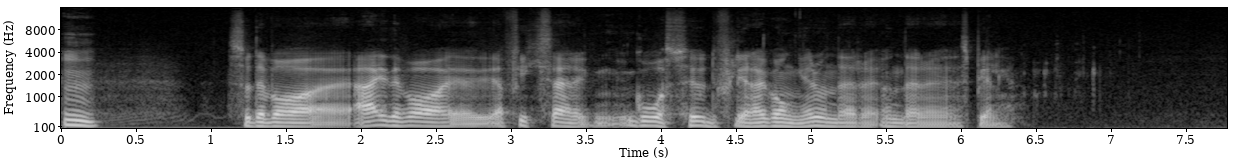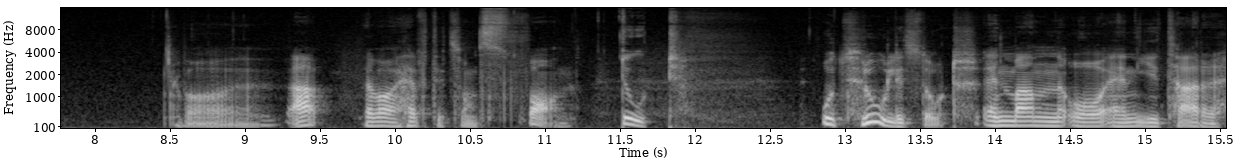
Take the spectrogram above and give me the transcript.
Mm. Så det var, nej det var, jag fick så här gåshud flera gånger under, under spelningen. Det var, ja, det var häftigt som fan. Stort. Otroligt stort. En man och en gitarr.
